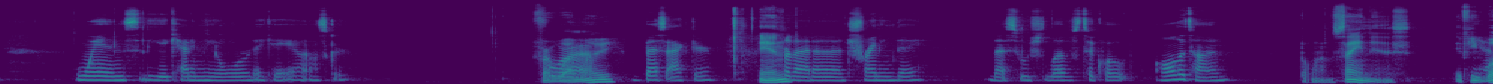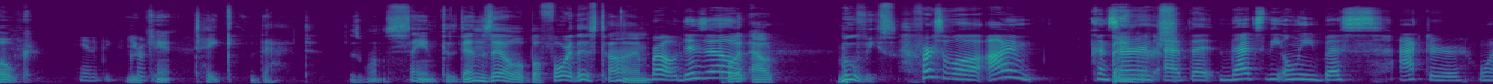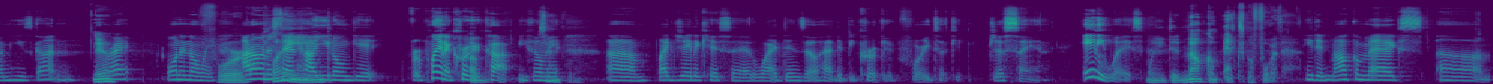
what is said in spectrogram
wins the Academy Award, aka Oscar, for for, what uh, movie? Best Actor In for that uh, Training Day that Swoosh loves to quote all the time. But what I'm saying is, if he Yeah. woke, He had to be you can't take that. Is what I'm saying. Because Denzel, before this time, Bro, Denzel. put out movies. First of all, I'm concerned Bangers. at that. That's the only best actor one he's gotten. Yeah. Right. One and only. For I don't understand how you don't get for playing a crooked Um, cop. You feel me? Um, like Jadakiss said, why Denzel had to be crooked before he took it. Just saying. Anyways, When he did Malcolm X before that. he did Malcolm X. Um,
